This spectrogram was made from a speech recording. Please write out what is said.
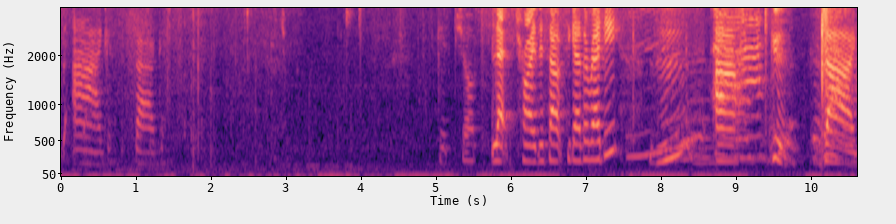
Zag. Zag. Good job. Let's try this out together. Ready? Z, a, g, zag.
